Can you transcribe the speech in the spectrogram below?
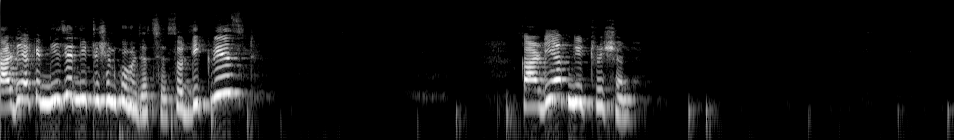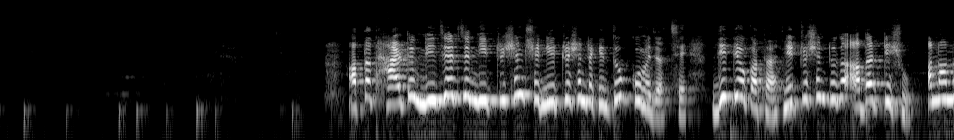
কার্ডিয়াকের নিজের নিউট্রিশন কমে যাচ্ছে। সো ডিক্রিজড কার্ডিয়াক নিউট্রিশন অর্থাৎ হার্টের নিজের যে নিউট্রিশন সেই নিউট্রিশনটা কিন্তু কমে যাচ্ছে। দ্বিতীয় কথা nutrition to the other tissue অন্যান্য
